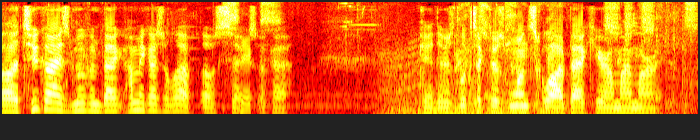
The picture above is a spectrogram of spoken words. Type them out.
Uh, two guys moving back. How many guys are left? Oh, six. Six. Okay. Okay, there's looks like there's one squad back here on my mark. seconds.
